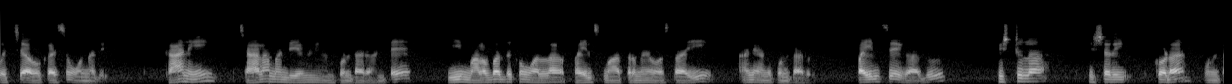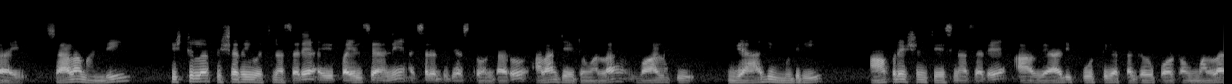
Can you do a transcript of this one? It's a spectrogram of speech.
వచ్చే అవకాశం ఉన్నది. కానీ చాలామంది ఏమని అనుకుంటారు అంటే ఈ మలబద్ధకం వల్ల ఫైల్స్ మాత్రమే వస్తాయి అని అనుకుంటారు. ఫైల్సే కాదు ఫిస్టుల ఫిషరీ కూడా ఉంటాయి. చాలామంది ఫిస్టుల ఫిషరీ వచ్చినా సరే అవి ఫైల్సే అని అశ్రద్ధ చేస్తూ ఉంటారు. అలా చేయటం వల్ల వాళ్ళకి వ్యాధి ముదిరి ఆపరేషన్ చేసినా సరే ఆ వ్యాధి పూర్తిగా తగ్గకపోవటం మళ్ళీ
